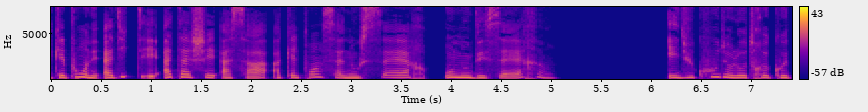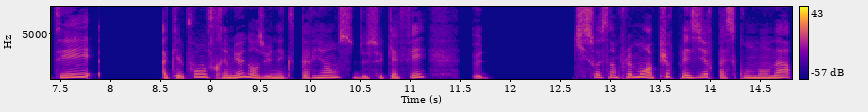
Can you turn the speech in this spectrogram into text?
À quel point on est addict et attaché à ça, à quel point ça nous sert ou nous dessert. Et du coup, de l'autre côté, à quel point on ferait mieux dans une expérience de ce café euh, qui soit simplement un pur plaisir parce qu'on en a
